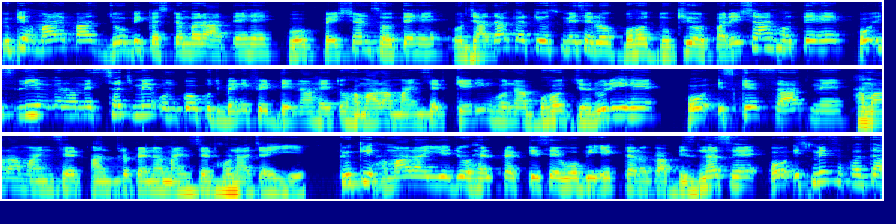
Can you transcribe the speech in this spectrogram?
क्योंकि हमारे पास जो भी कस्टमर आते हैं, वो पेशेंट्स होते हैं, और ज़्यादा करके उसमें से लोग बहुत दुखी और परेशान होते हैं, और इसलिए अगर हमें सच में उनको कुछ बेनिफिट देना है तो हमारा माइंडसेट केयरिंग होना बहुत ज़रूरी है, और इसके साथ में हमारा माइंडसेट एंटरप्रेनर माइंडसेट होना चाहिए। क्योंकि हमारा ये जो हेल्थ प्रैक्टिस है, वो भी एक तरह का बिज़नेस है और इसमें सफलता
